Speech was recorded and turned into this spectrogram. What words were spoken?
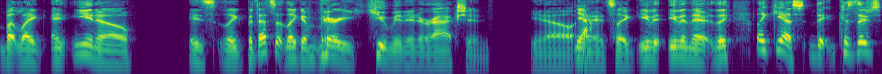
but like and you know is like but that's like a very human interaction you know? Yeah. and it's like even even there like like yes because there's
